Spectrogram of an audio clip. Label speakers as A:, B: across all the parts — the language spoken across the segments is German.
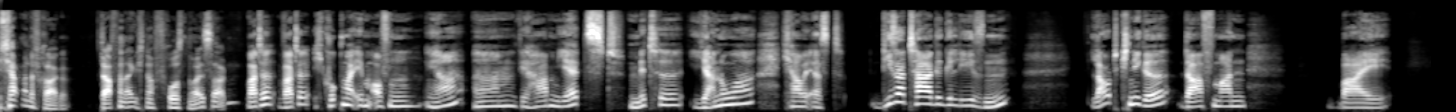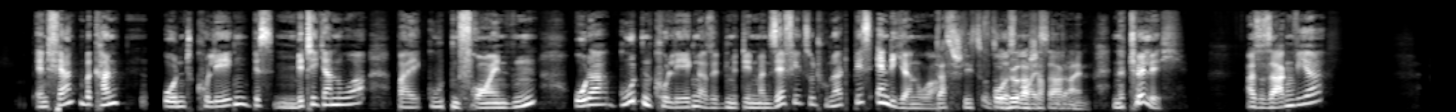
A: Ich habe mal eine Frage. Darf man eigentlich noch frohes Neues sagen?
B: Warte, warte, ich guck mal eben auf den, ja, ähm, wir haben jetzt Mitte Januar. Ich habe erst dieser Tage gelesen, laut Knigge darf man bei entfernten Bekannten und Kollegen bis Mitte Januar, bei guten Freunden oder guten Kollegen, also mit denen man sehr viel zu tun hat, bis Ende Januar.
A: Das schließt unsere
B: Frohes
A: Hörerschaft mit ein.
B: Natürlich. Also sagen wir,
